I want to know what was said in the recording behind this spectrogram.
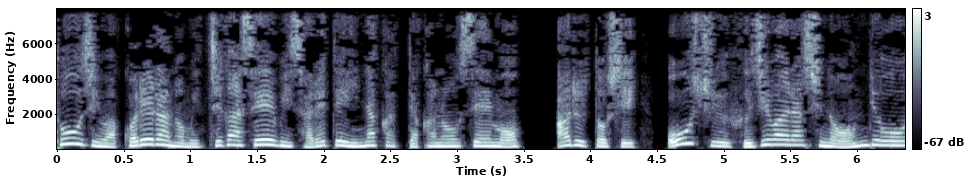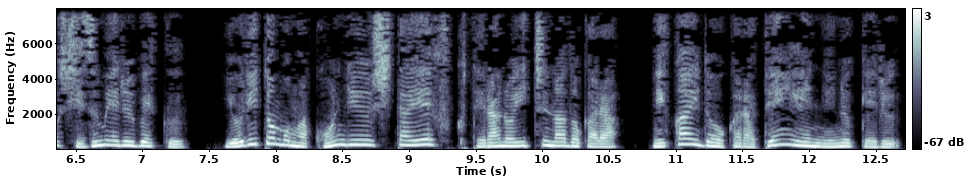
当時はこれらの道が整備されていなかった可能性もあるとし、欧州藤原氏の音量を鎮めるべく、頼朝が建立した永福寺の位置などから、二階堂から天苑に抜ける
